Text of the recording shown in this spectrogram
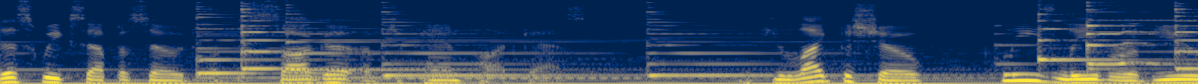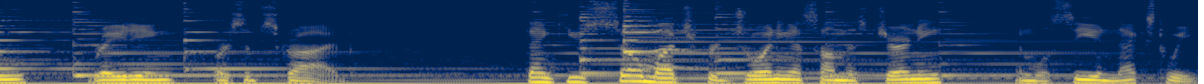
this week's episode of the Saga of Japan podcast. If you like the show, please leave a review, rating, or subscribe. Thank you so much for joining us on this journey, and we'll see you next week.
